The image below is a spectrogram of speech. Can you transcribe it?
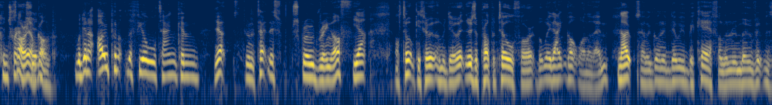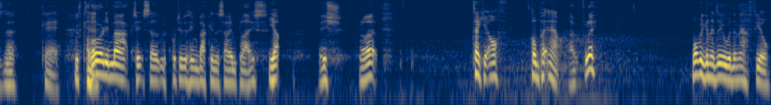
contraption. Sorry, I've gone. We're going to open up the fuel tank and Yeah, we're going to take this screwed ring off. yeah, I'll talk you through it when we do it. There is a proper tool for it, but we ain't got one of them. no, So we're going to do we be careful and remove it with the care. With care. I've already marked it so that we put everything back in the same place. yeah. Ish, right? Take it off, pump it out. Hopefully. What are we going to do with the NAF fuel?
